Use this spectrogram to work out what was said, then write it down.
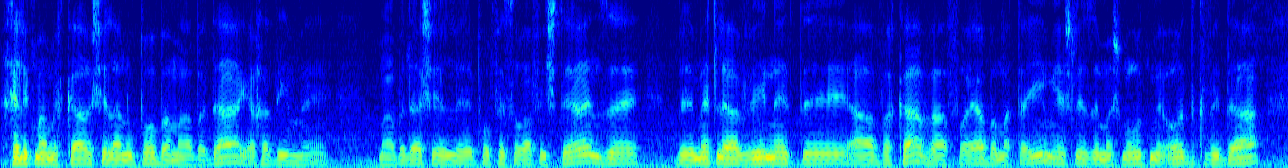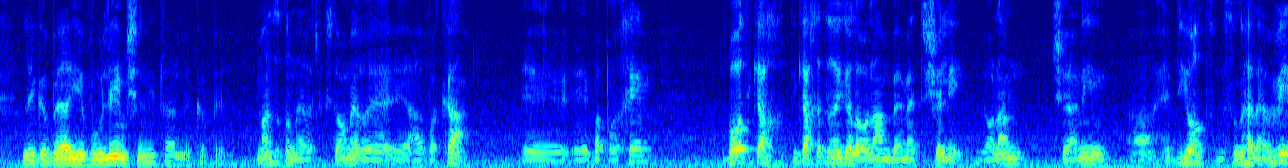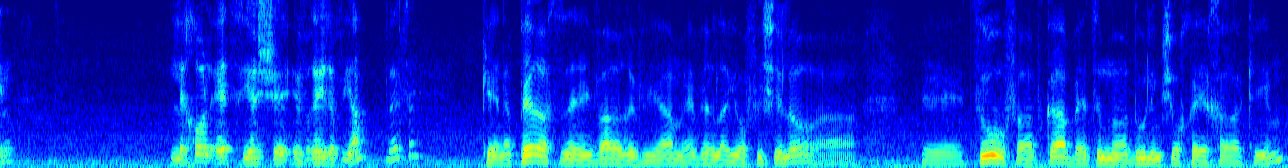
חלק מהמחקר שלנו פה במעבדה, יחד עם אה, מעבדה של אה, פרופסור רפי שטרן, זה באמת להבין את ההאבקה וההפריה במטעים. יש לזה משמעות מאוד כבדה לגבי היבולים שניתן לקבל. מה זאת אומרת? כשאתה אומר האבקה בפרחים, בוא תיקח, תיקח את זה רגע לעולם באמת שלי, לעולם שאני, ההדיוט, מסוגל להבין. לכל עץ יש אברי רבייה בעצם? כן, הפרח זה איבר הרבייה, מעבר ליופי שלו. הצוף, האבקה, בעצם נועדו למשוך חרקים.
